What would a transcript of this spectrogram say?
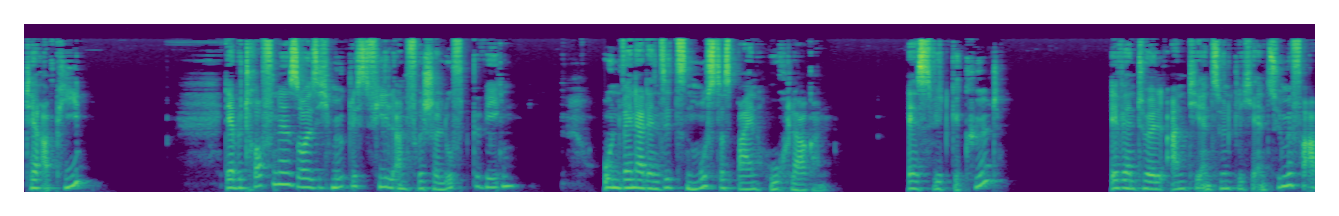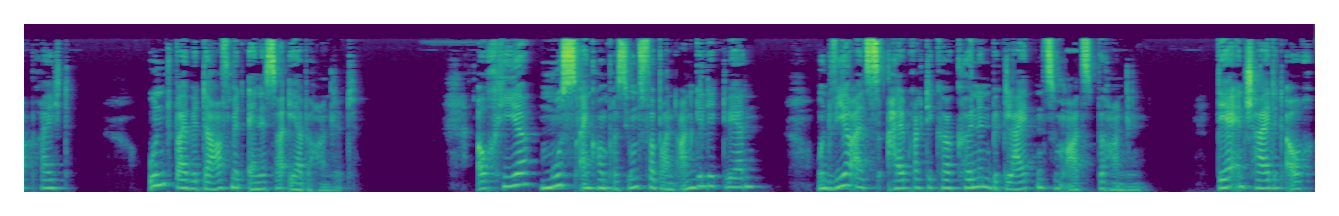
Therapie. Der Betroffene soll sich möglichst viel an frischer Luft bewegen und wenn er denn sitzen muss, das Bein hochlagern. es wird gekühlt, eventuell antientzündliche Enzyme verabreicht und bei Bedarf mit NSAR behandelt. Auch hier muss ein Kompressionsverband angelegt werden und wir als Heilpraktiker können begleitend zum Arzt behandeln. Der entscheidet auch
